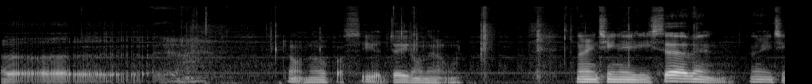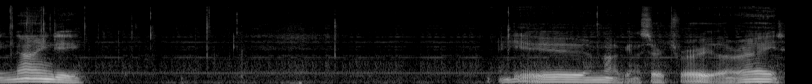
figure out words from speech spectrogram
Uh, don't know if I see a date on that one. 1987, 1990. Yeah, I'm not going to search for it. Alright.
